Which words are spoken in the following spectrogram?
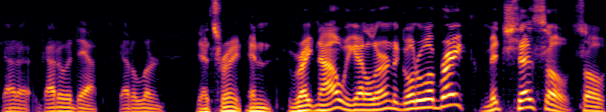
gotta gotta adapt, gotta learn. That's right. And right now we got to learn to go to a break. Mitch says so. So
